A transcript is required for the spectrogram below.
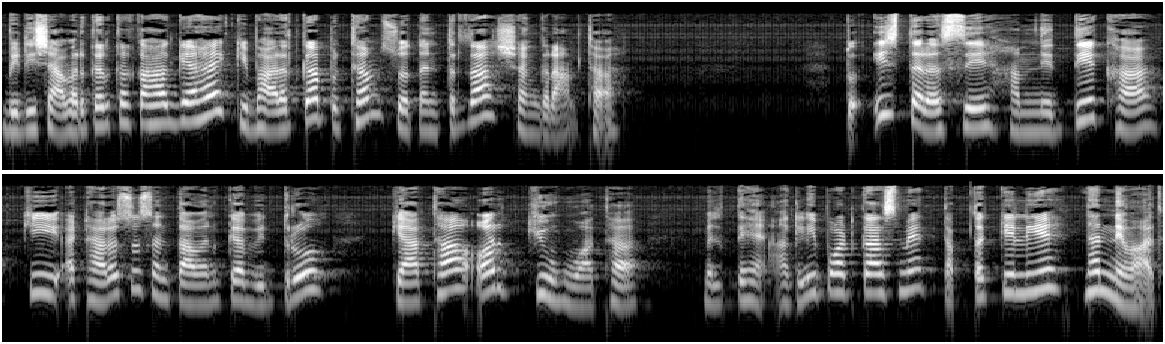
बी सावरकर का कहा गया है कि भारत का प्रथम स्वतंत्रता संग्राम था। तो इस तरह से हमने देखा कि अठारह सौ सत्तावन का विद्रोह क्या था और क्यों हुआ था। मिलते हैं अगली पॉडकास्ट में। तब तक के लिए धन्यवाद।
